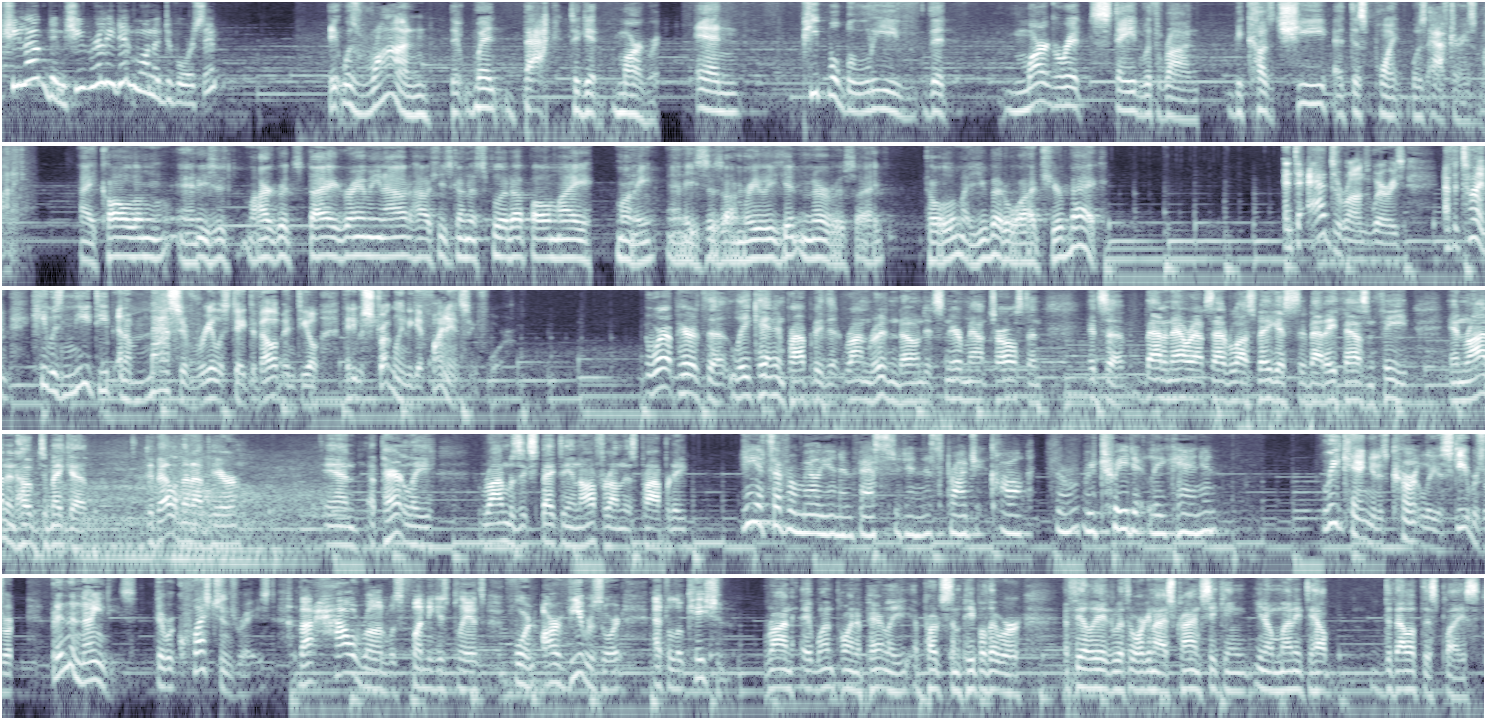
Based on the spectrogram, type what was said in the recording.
She loved him. She really didn't want to divorce him. It was Ron that went back to get Margaret. And people believe that Margaret stayed with Ron because she, at this point, was after his money. I called him and he says, Margaret's diagramming out how she's going to split up all my money. And he says, I'm really getting nervous. I told him, you better watch your back. And to add to Ron's worries, at the time, he was knee deep in a massive real estate development deal that he was struggling to get financing for. We're up here at the Lee Canyon property that Ron Rudin owned. It's near Mount Charleston. It's uh, about an hour outside of Las Vegas, about 8,000 feet. And Ron had hoped to make a development up here. And apparently, Ron was expecting an offer on this property. He had several million invested in this project called the Retreat at Lee Canyon. Lee Canyon is currently a ski resort, but in the 90s, there were questions raised about how Ron was funding his plans for an RV resort at the location. Ron, at one point, apparently approached some people that were affiliated with organized crime seeking, you know, money to help develop this place.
